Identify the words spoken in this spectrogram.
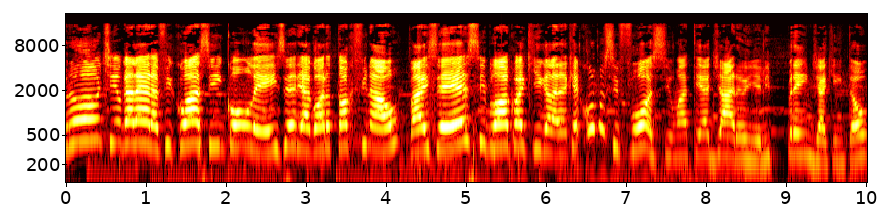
Prontinho, galera. Ficou assim com o laser. E agora o toque final vai ser esse bloco aqui, galera. Que é como se fosse uma teia de aranha. Ele prende aqui. Então,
